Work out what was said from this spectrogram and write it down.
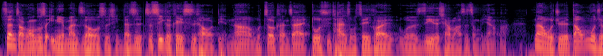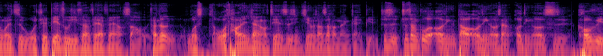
虽然找工作是一年半之后的事情，但是这是一个可以思考的点。那我之后可能再多去探索这一块，我的自己的想法是怎么样了。那我觉得到目前为止，我觉得变数计算非常非常少了。反正我我讨厌香港这件事情，基本上是很难改变。就是就算过了二零到二零二三、二零二四，COVID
